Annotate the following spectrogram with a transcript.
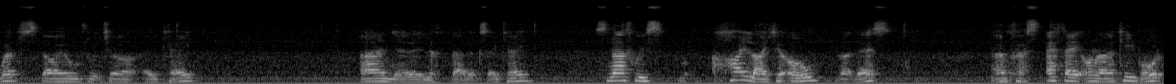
web styles which are okay. And yeah they look that looks okay. So now if we highlight it all like this and press F8 on our keyboard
